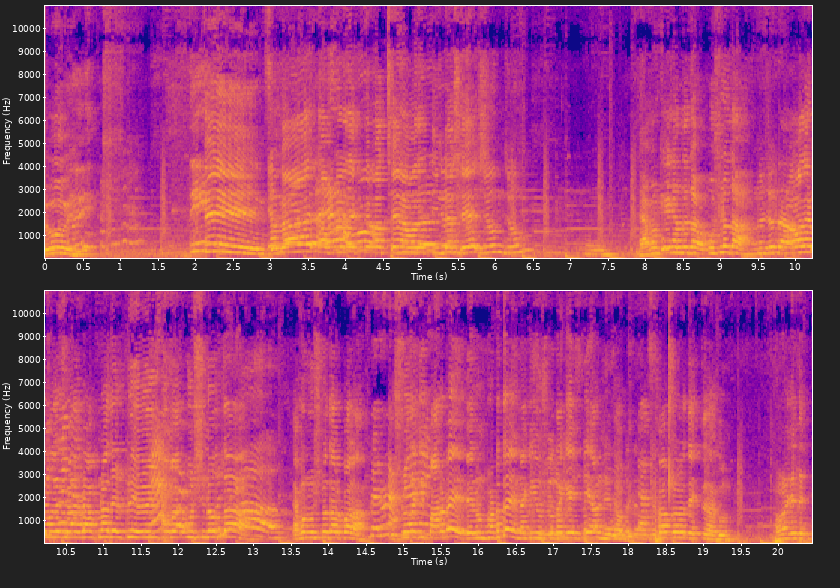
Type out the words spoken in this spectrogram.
দুই তিন। So guys, আপনারা দেখতে পাচ্ছেন আমাদের তিনটা শেষ। Zoom zoom. এখন কে খেলতে চাও? উষ্ণতা। আমাদের মধ্যে চলে আপনাদের প্রিয় ইউটিউবার উষ্ণতা। এখন উষ্ণতার পালা। উষ্ণতা কি পারবে? বেলুন ফাটাতে নাকি উষ্ণতাকে এই আর নিতে হবে? আপনারা দেখতে থাকুন। আমরা যে দেখব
